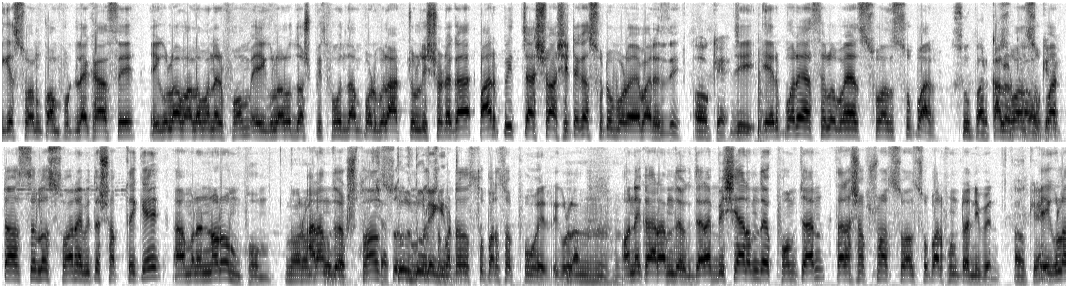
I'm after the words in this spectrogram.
এইদিকে সোয়ান কমফোর্ট লেখা আছে এগুলো ভালো মানের ফোম এইগুলো দশ পিস ফোমের দাম পড়বে আটচল্লিশশো টাকা পার পিস চারশো আশি টাকা ছোট বড় এভারেজে ওকে জি এরপরে আসলো ভাই সোয়ান সুপার। সুপার সোয়ান কালোটা ওকে সুপারটা হচ্ছিল সোয়ানের ভিতর সব থেকে মানে নরম ফোম। আরামদায়ক। সোয়ান আচ্ছা, সুপারটা সুপার সফট ফোমের এগুলা। অনেক আরামদায়ক। যারা বেশি আরামদায়ক ফোম চান তারা সবসময় সোয়ান সুপার ফোমটা নেবেন. এগুলা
